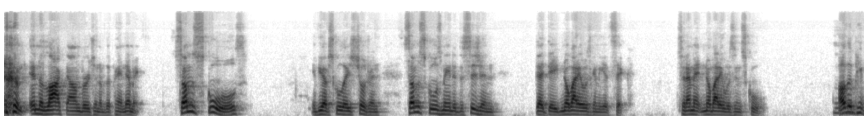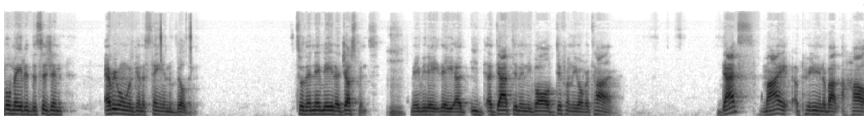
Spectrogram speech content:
in the lockdown version of the pandemic some schools if you have school age children, some schools made a decision that they nobody was going to get sick. So that meant nobody was in school. Mm-hmm. Other people made a decision everyone was going to stay in the building. So then they made adjustments. Mm-hmm. Maybe they they uh, adapted and evolved differently over time. That's my opinion about how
